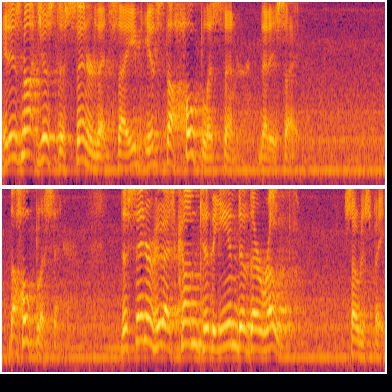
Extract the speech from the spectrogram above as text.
It is not just the sinner that's saved, it's the hopeless sinner that is saved. The hopeless sinner. The sinner who has come to the end of their rope, so to speak,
